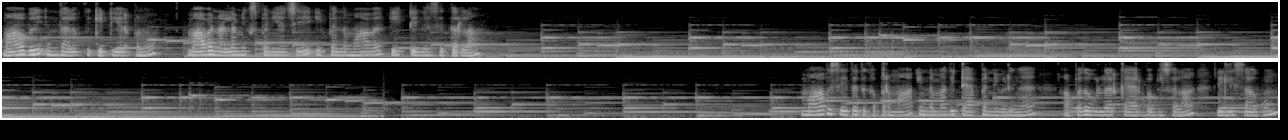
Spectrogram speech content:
மாவு இந்த அளவுக்கு கெட்டியாக இருக்கணும். மாவை நல்லா மிக்ஸ் பண்ணியாச்சு. இப்போ இந்த மாவை கேக் டீனில் சேர்த்துடலாம். மாவு சேர்த்ததுக்கு அப்புறமா இந்த மாதிரி டேப் பண்ணி விடுங்க. அப்போதான் உள்ள இருக்க ஏர் பபிள்ஸ் எல்லாம் ரிலீஸ் ஆகும்.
